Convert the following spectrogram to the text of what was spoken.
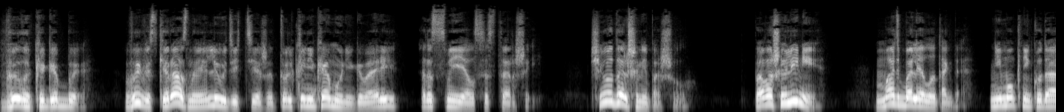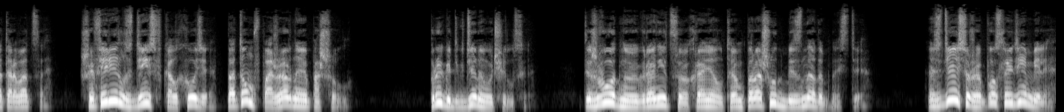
«Было КГБ. Вывески разные, люди те же, только никому не говори», — рассмеялся старший. «Чего дальше не пошел?» «По вашей линии?» Мать болела тогда, не мог никуда оторваться. Шоферил здесь, в колхозе, потом в пожарную пошел. Прыгать где научился? Ты ж водную границу охранял, там парашют без надобности. Здесь уже, после дембеля.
